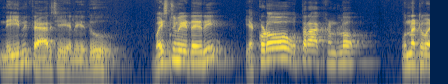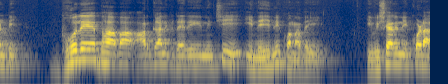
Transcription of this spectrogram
నెయ్యిని తయారు చేయలేదు. వైష్ణవి డైరీ ఎక్కడో ఉత్తరాఖండ్లో ఉన్నటువంటి భోలే బాబా ఆర్గానిక్ డైరీ నుంచి ఈ నెయ్యిని కొన్నది. ఈ విషయాన్ని కూడా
